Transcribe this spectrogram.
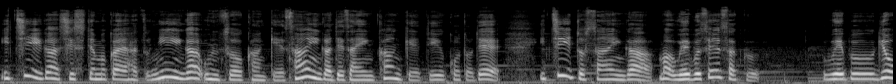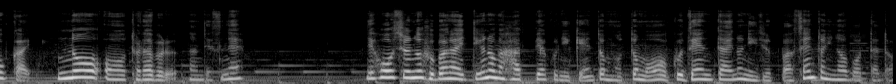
1位がシステム開発2位が運送関係3位がデザイン関係ということで1位と3位が、まあ、ウェブ制作ウェブ業界のトラブルなんですね。で、報酬の不払いっていうのが802件と最も多く全体の20%に上ったと。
